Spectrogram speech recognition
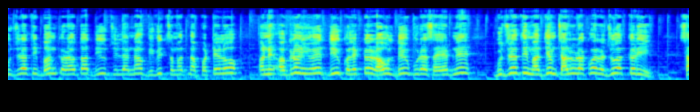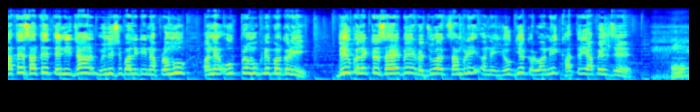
ગુજરાતી બંધ કરાવતા દીવ જિલ્લાના વિવિધ સમાજના પટેલો અને અગ્રણીઓએ દીવ કલેક્ટર રાહુલ દેવપુરા સાહેબને ગુજરાતી માધ્યમ ચાલુ રાખવા રજૂઆત કરી. સાથે સાથે તેની જાણ મ્યુનિસિપાલિટીના પ્રમુખ અને ઉપપ્રમુખને પણ કરી. દીવ કલેક્ટર સાહેબે રજૂઆત સાંભળી અને યોગ્ય કરવાની ખાતરી આપેલ છે. હું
